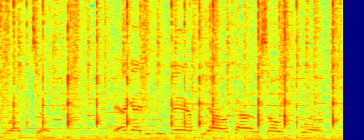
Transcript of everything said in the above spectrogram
boy, tell me. I got this new damn for y'all called Soldier boy.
